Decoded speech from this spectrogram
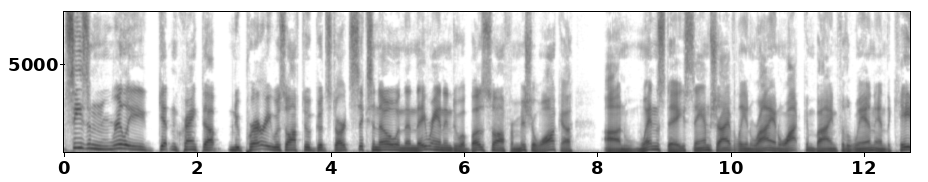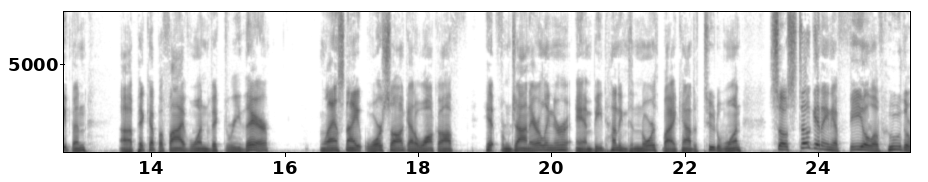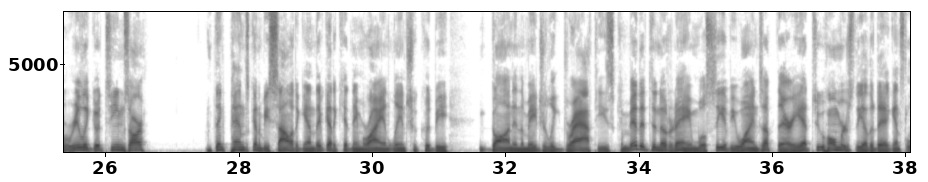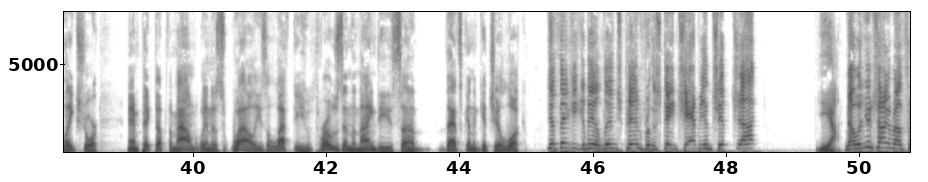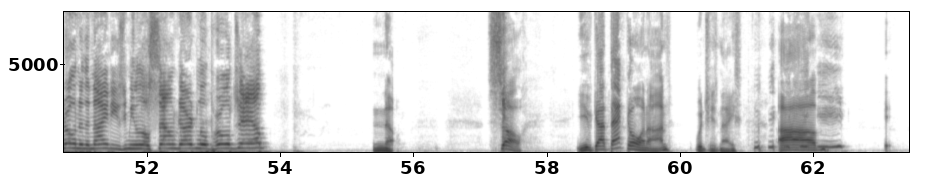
Season really getting cranked up. New Prairie was off to a good start, six and zero, and then they ran into a buzzsaw from Mishawaka on Wednesday. Sam Shively and Ryan Watt combined for the win, and the Cavemen uh, pick up a five-one victory there. Last night, Warsaw got a walk-off hit from John Erlinger and beat Huntington North by a count of two to one. So, still getting a feel of who the really good teams are. Think Penn's going to be solid again. They've got a kid named Ryan Lynch who could be gone in the major league draft. He's committed to Notre Dame. We'll see if he winds up there. He had two homers the other day against Lakeshore and picked up the mound win as well. He's a lefty who throws in the 90s. Uh, that's going to get you a look. You think he could be a linchpin for the state championship, Chuck? Yeah. Now, when you're talking about throwing in the '90s, you mean a little Soundgarden, a little Pearl Jam? No. So you've got that going on, which is nice. Um,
